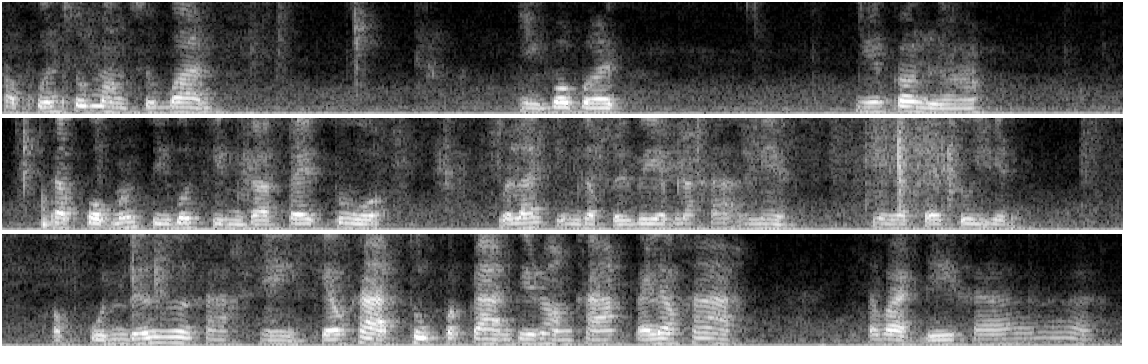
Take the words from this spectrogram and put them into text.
ขอบคุณสุมองสุบานนี่บอเบิร์ดนี่ก็เหลือถ้ากบมังสีบ่กินกับใส่ตัว เวลากินกับไปเวฟนะคะ อันเนี้ยนี่ก็ใส่ตู้เย็น ขอบคุณเด้อค่ะให้แขวขาดทุกประการพี่น้องค่ะ ไปแล้วค่ะ สวัสดีค่ะ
